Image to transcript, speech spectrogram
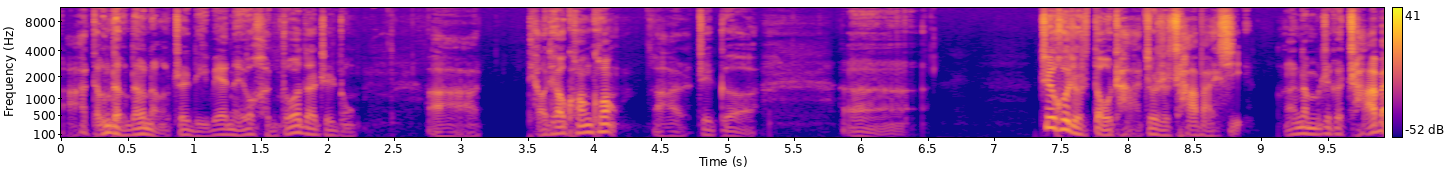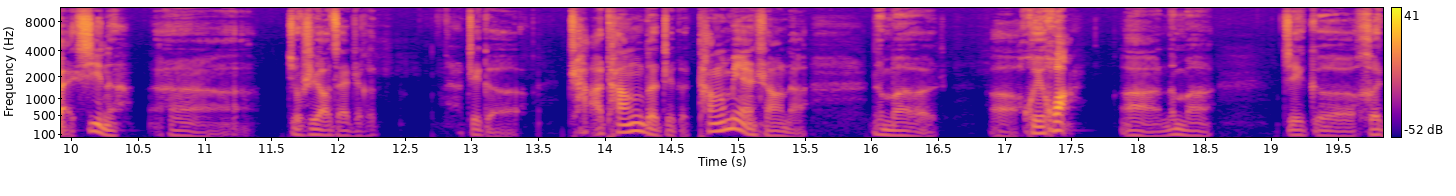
啊，等等等等，这里边呢有很多的这种啊条条框框啊，这个呃，最后就是斗茶，就是茶百戏啊。那么这个茶百戏呢，呃，就是要在这个这个茶汤的这个汤面上呢，那么呃绘画啊，那么这个和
